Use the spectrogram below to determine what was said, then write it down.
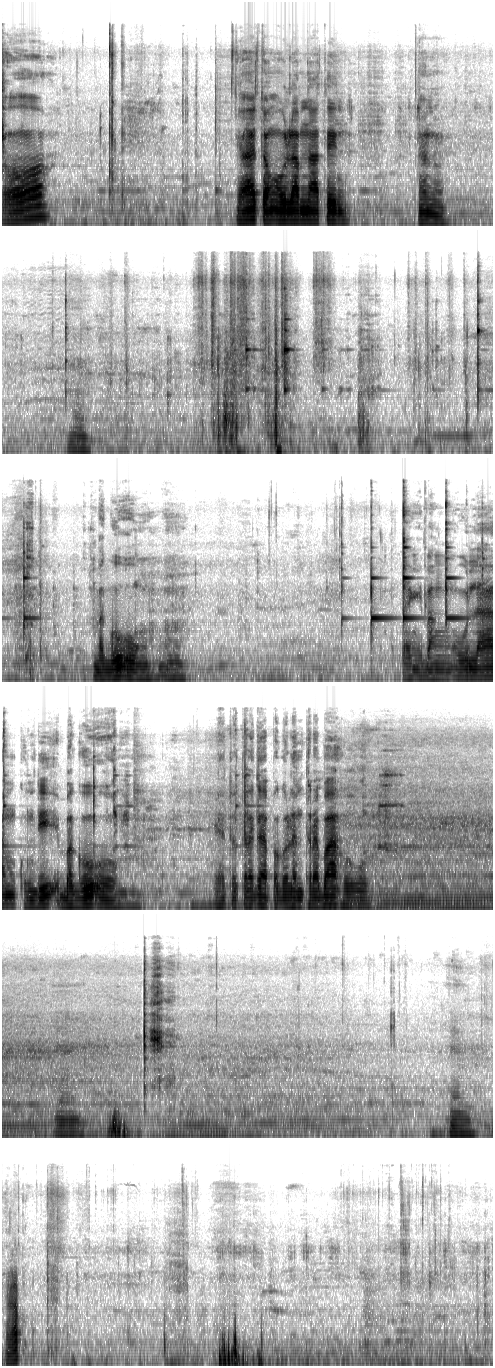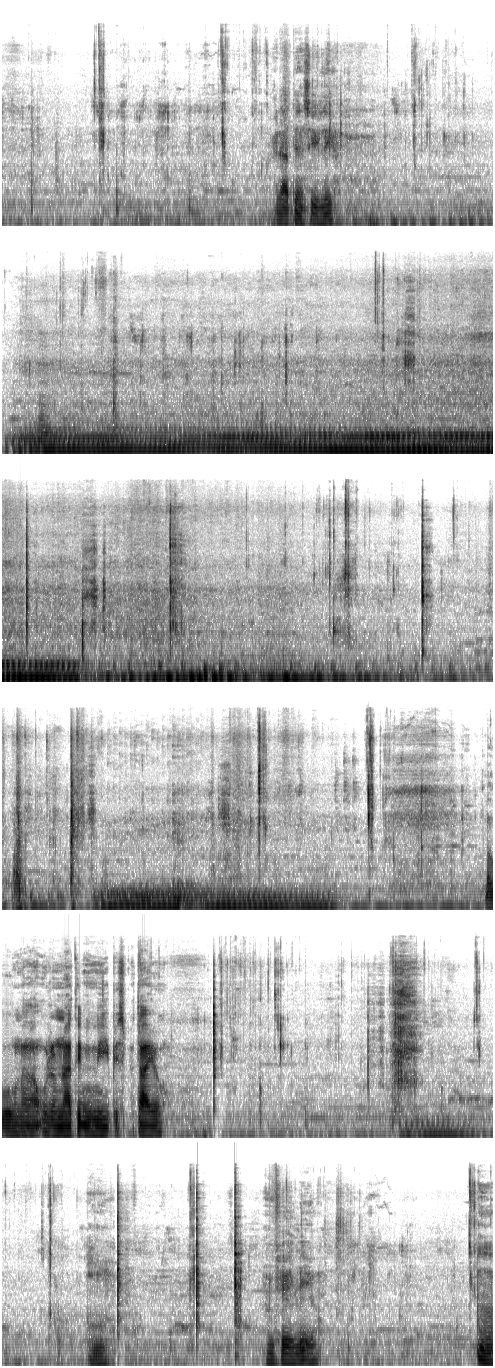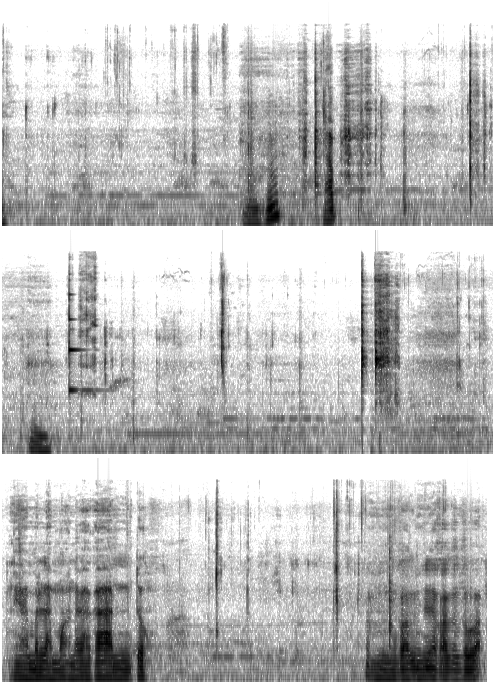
Oo. Yan, itong ulam natin. Ano? Hmm. Bagoong. Hmm. Tayong ibang ulam, kundi bagoong. Ito talaga pag walang trabaho. Hmm. Hmm. Sarap. Kaya natin sili. Hmm. Bagong na ang ulam natin, inipis pa tayo. Mm. Ang sili, oh. Mm. Mhm. Up. Mm. Yaman lamang nakakaano nito. Um, hindi nakakagawa.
